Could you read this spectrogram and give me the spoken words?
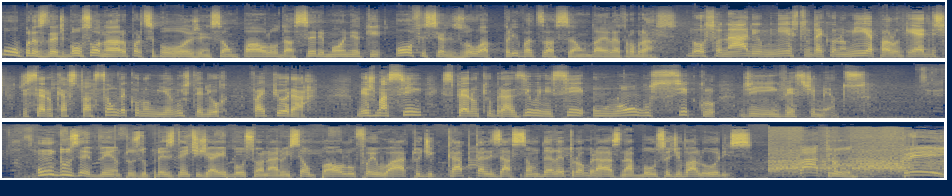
O presidente Bolsonaro participou hoje em São Paulo da cerimônia que oficializou a privatização da Eletrobras. Bolsonaro e o ministro da Economia, Paulo Guedes, disseram que a situação da economia no exterior vai piorar. Mesmo assim, esperam que o Brasil inicie um longo ciclo de investimentos. Um dos eventos do presidente Jair Bolsonaro em São Paulo foi o ato de capitalização da Eletrobras na Bolsa de Valores. 4, 3,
